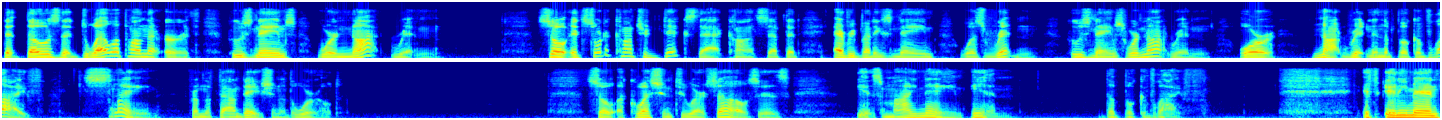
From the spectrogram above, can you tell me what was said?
that those that dwell upon the earth, whose names were not written. So it sort of contradicts that concept that everybody's name was written, whose names were not written, or not written in the book of life, slain from the foundation of the world. So, a question to ourselves is Is my name in the book of life? If any man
